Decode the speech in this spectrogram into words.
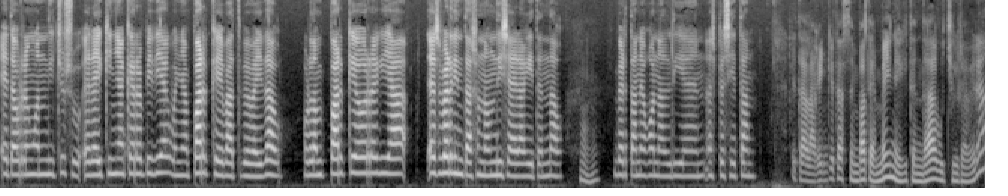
eta horrengoan dituzu, eraikinak errepidiak, baina parke bat bebai dau. Ordan parke horrek ja ezberdintasun handisa eragiten dau, Mhm. Bertan egon aldien espezietan. Eta laginketa zenbatean behin egiten da gutxi gura bera?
